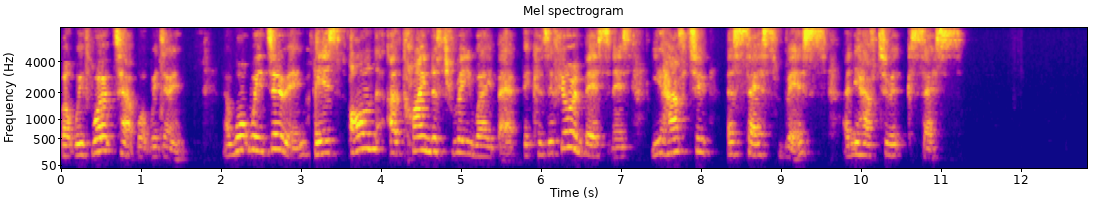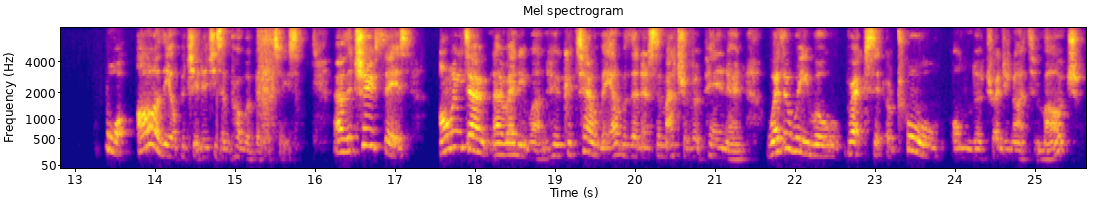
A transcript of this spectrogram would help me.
but we've worked out what we're doing. And what we're doing is on a kind of three-way bet, because if you're in business, you have to assess risks and you have to assess what are the opportunities and probabilities. Now, the truth is, I don't know anyone who could tell me, other than as a matter of opinion, whether we will Brexit at all on the 29th of March,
